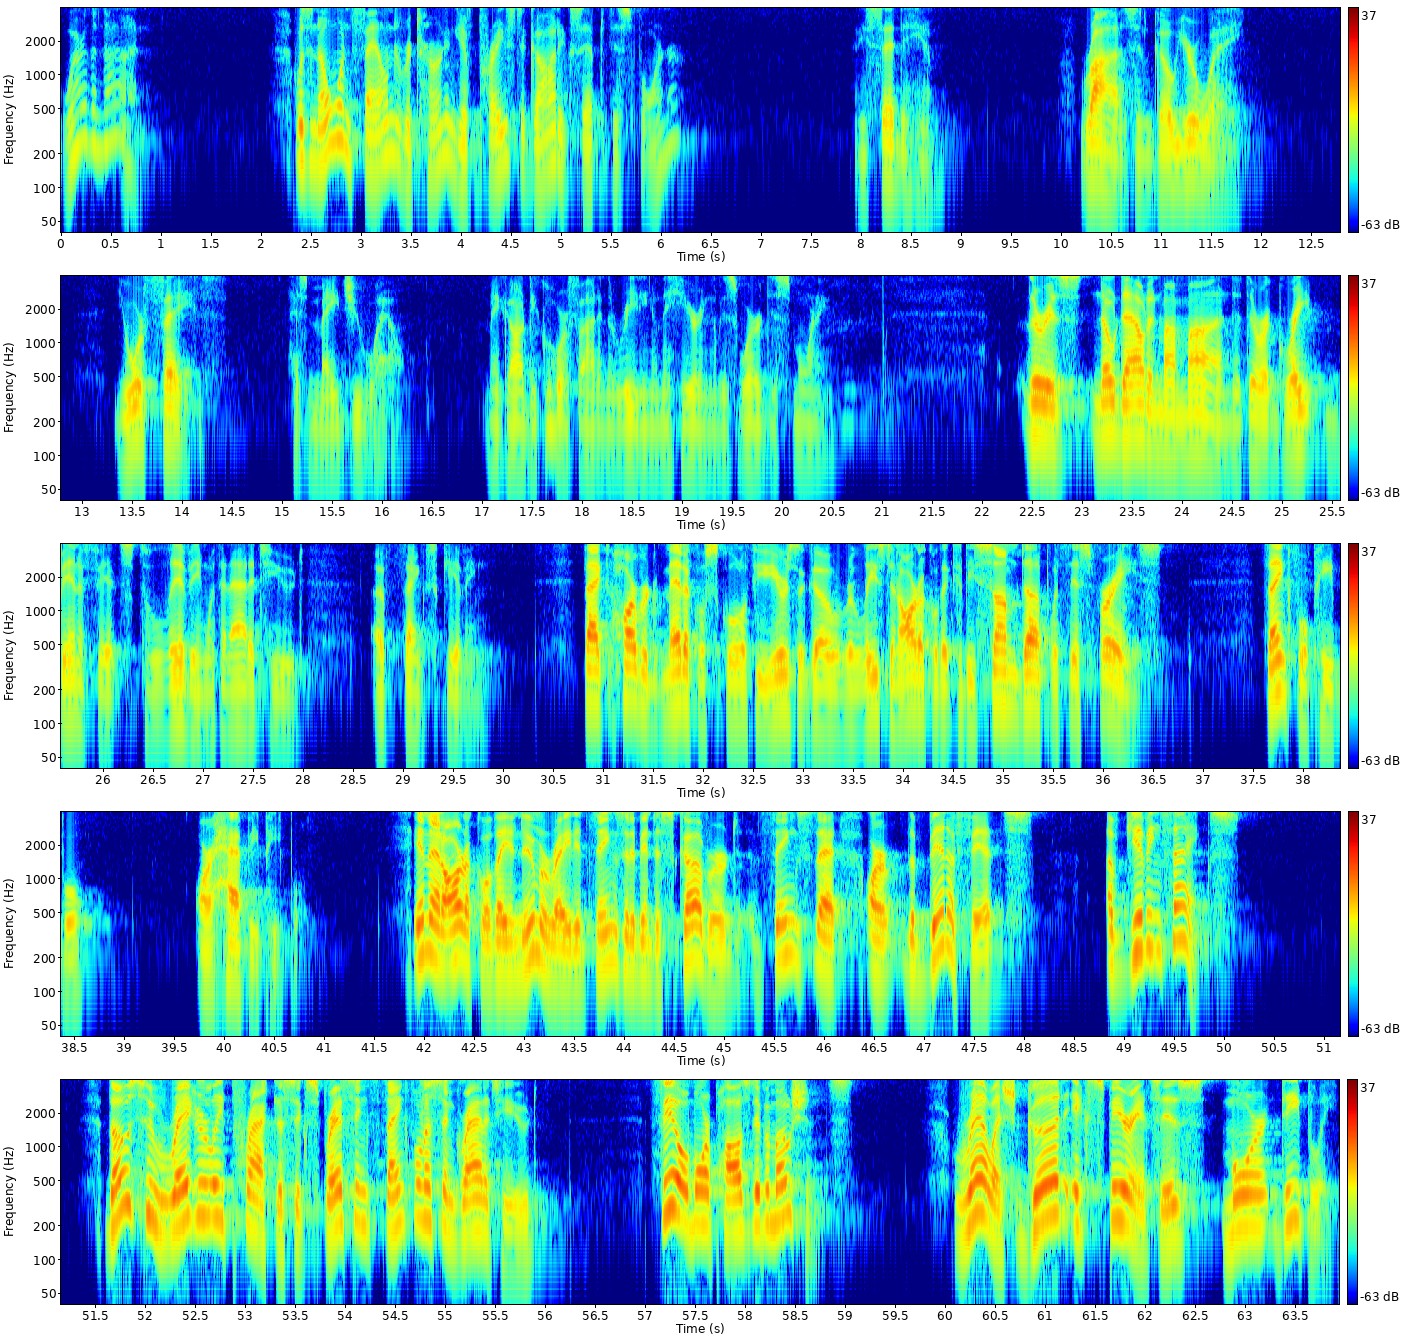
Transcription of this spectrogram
Where are the nine? Was no one found to return and give praise to God except this foreigner? And he said to him, Rise and go your way. Your faith has made you well. May God be glorified in the reading and the hearing of his word this morning there is no doubt in my mind that there are great benefits to living with an attitude of thanksgiving. In fact, Harvard Medical School a few years ago released an article that could be summed up with this phrase Thankful people are happy people. In that article, they enumerated things that have been discovered, things that are the benefits of giving thanks. Those who regularly practice expressing thankfulness and gratitude feel more positive emotions, relish good experiences more deeply,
